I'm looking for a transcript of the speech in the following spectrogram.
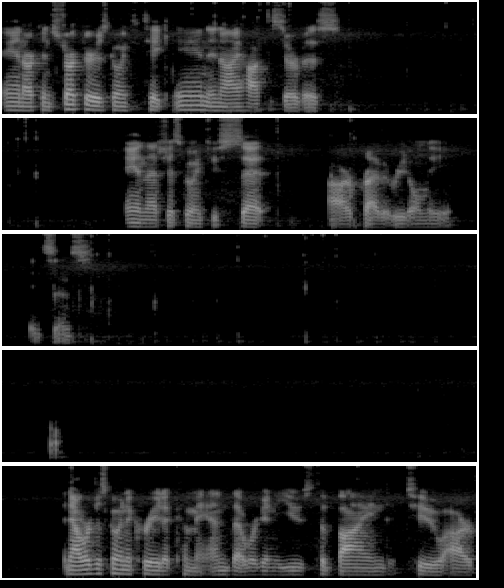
and our constructor is going to take in an iHockey service, and that's just going to set our private read-only instance. Cool. And now we're just going to create a command that we're going to use to bind to our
